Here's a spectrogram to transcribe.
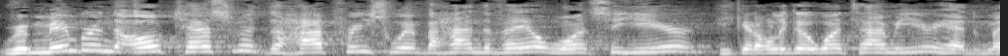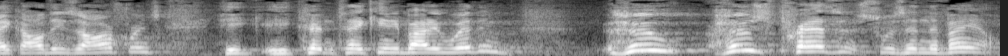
Remember in the Old Testament, the high priest went behind the veil once a year. He could only go one time a year. He had to make all these offerings. He, he couldn't take anybody with him. Who, whose presence was in the veil?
